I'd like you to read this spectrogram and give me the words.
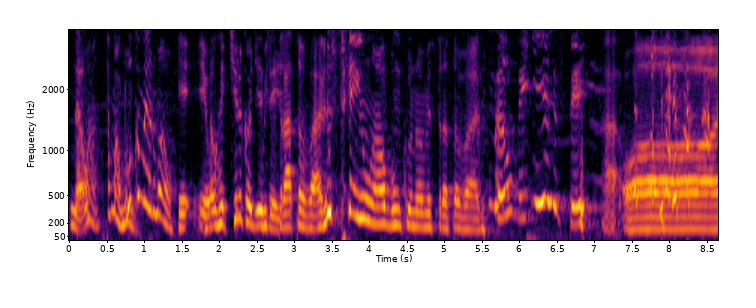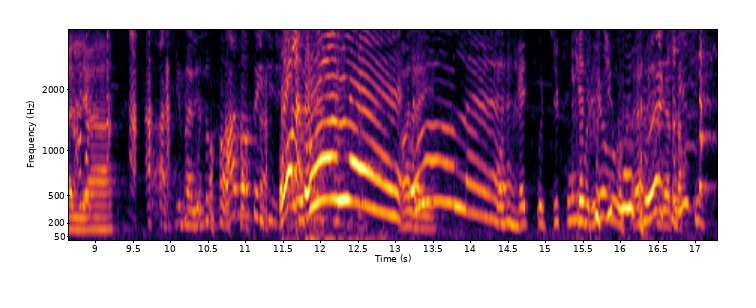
Não? Ah, tá maluco, meu irmão? Eu, Então retira o que eu o disse aí. Stratovarius tem um álbum com o nome Stratovarius. Não, nem eles têm. Ah, olha. Aqui na lista. Ah, não tem sim. Olha! Olha! Olha aí. Pô, quer discutir com o Quer discutir Murilo? com o fã aqui?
